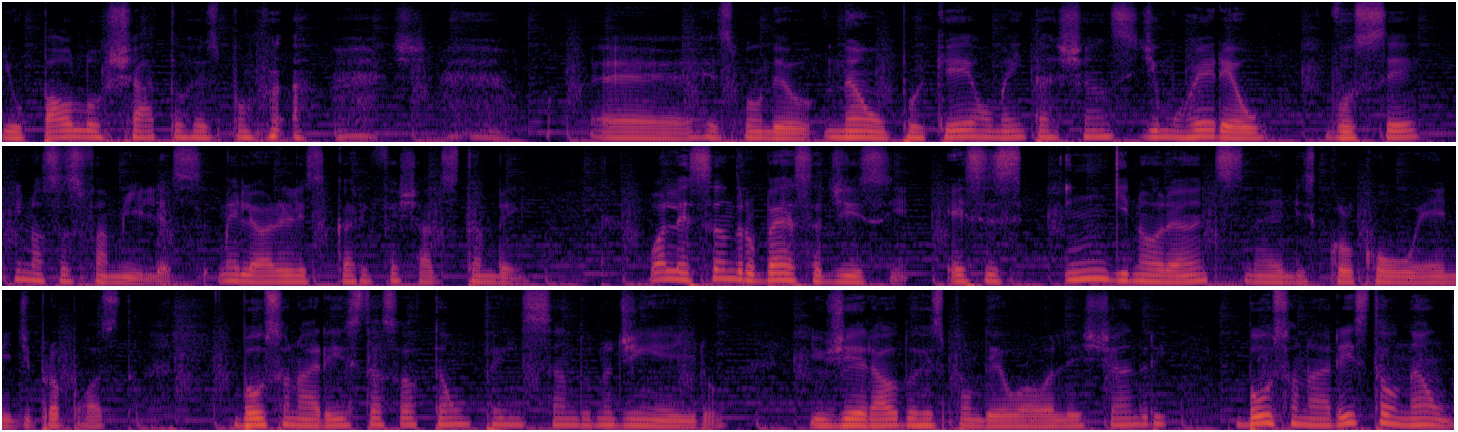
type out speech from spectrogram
E o Paulo Chato respondeu. é, respondeu: Não, porque aumenta a chance de morrer eu, você e nossas famílias. Melhor eles ficarem fechados também. O Alessandro Bessa disse: Esses ignorantes, né, ele colocou o N de propósito, bolsonaristas só estão pensando no dinheiro. E o Geraldo respondeu ao Alexandre: Bolsonarista ou não,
